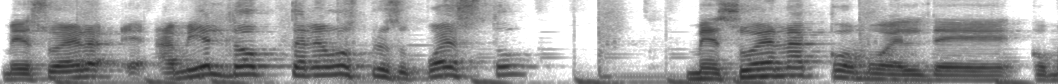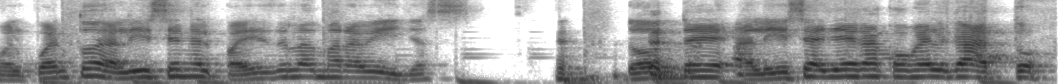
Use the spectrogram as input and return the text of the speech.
me suena, eh, a mí el doc tenemos presupuesto, me suena como el de, como el cuento de Alicia en el País de las Maravillas, donde Alicia llega con el gato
